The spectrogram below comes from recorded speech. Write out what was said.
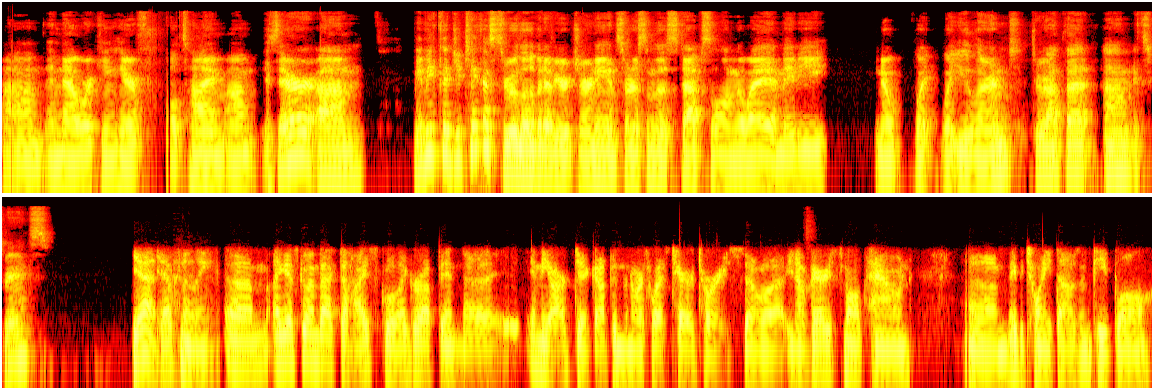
um, and now working here full time um, is there um, maybe could you take us through a little bit of your journey and sort of some of those steps along the way and maybe you know what what you learned throughout that um, experience? Yeah definitely. Um, i guess going back to high school i grew up in uh, in the arctic up in the northwest territories so uh, you know very small town um, maybe 20,000 people.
